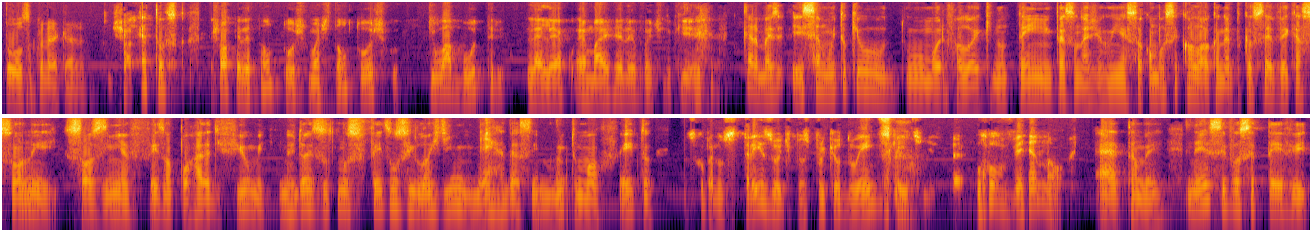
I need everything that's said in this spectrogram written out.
tosco, né, cara? Shocker é tosco. O Shocker ele é tão tosco, mas tão tosco, que o Abutre, Leleco, é mais relevante do que ele. Cara, mas isso é muito o que o, o Moura falou aí, que não tem personagem ruim, é só como você coloca, né? Porque você vê que a Sony sozinha fez uma porrada de filme e nos dois últimos fez uns vilões de merda, assim, muito mal feito. Desculpa, nos três últimos, porque o Duende Skatista, o Venom, É, também. Nesse você teve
